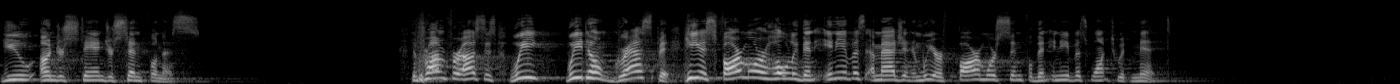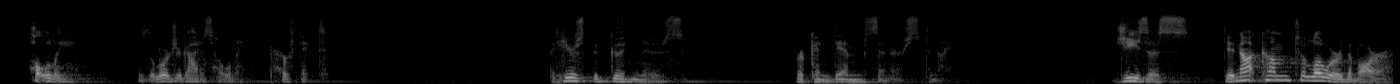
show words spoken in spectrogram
you understand your sinfulness. The problem for us is we, we don't grasp it. He is far more holy than any of us imagine, and we are far more sinful than any of us want to admit. Holy is the Lord your God is holy, perfect. But here's the good news for condemned sinners tonight Jesus did not come to lower the bar,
